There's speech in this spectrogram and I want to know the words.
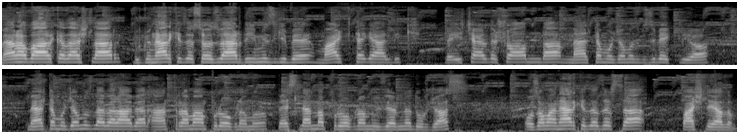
Merhaba arkadaşlar. Bugün herkese söz verdiğimiz gibi Market'e geldik. Ve içeride şu anda Meltem hocamız bizi bekliyor. Meltem hocamızla beraber antrenman programı, beslenme programı üzerine duracağız. O zaman herkes hazırsa başlayalım.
